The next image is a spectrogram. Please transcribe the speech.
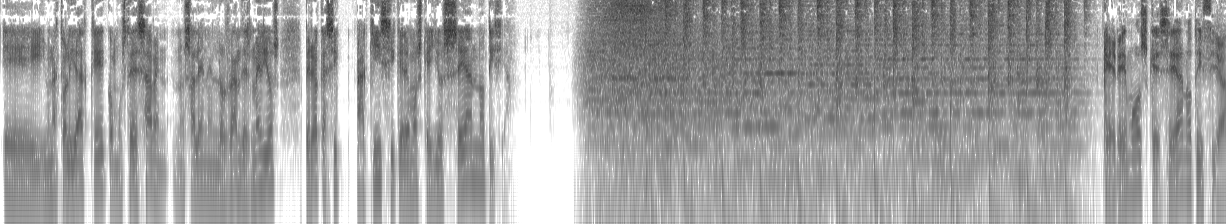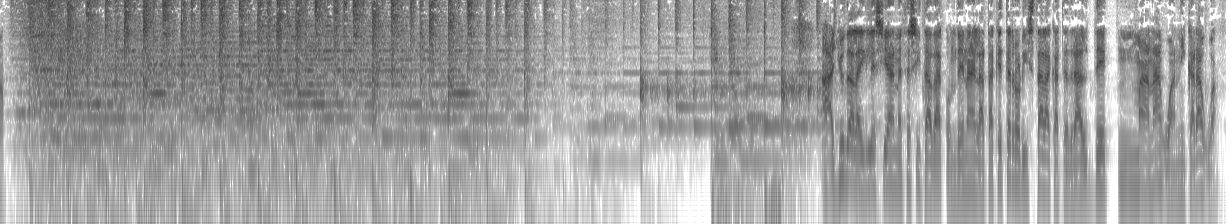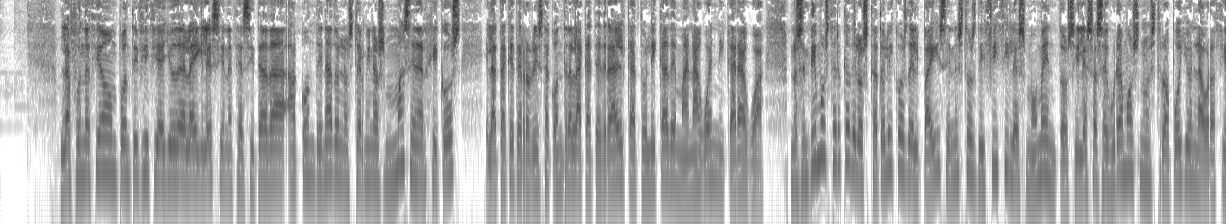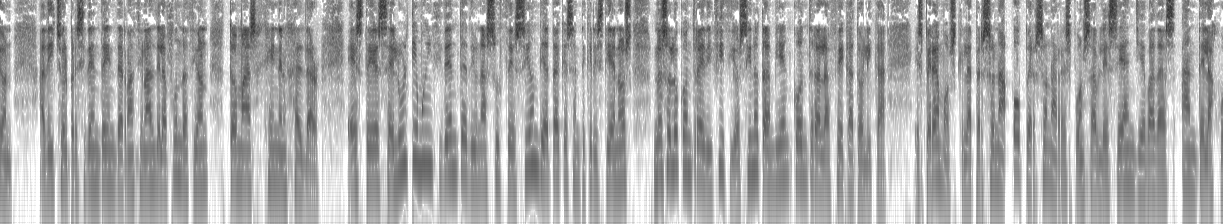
eh, y una actualidad que, como ustedes saben, no salen en los grandes medios, pero que así, aquí sí queremos que ellos sean noticia. Queremos que sea noticia. Ayuda a la iglesia necesitada condena el ataque terrorista a la Catedral de Managua, Nicaragua. La Fundación Pontificia Ayuda a la Iglesia Necesitada ha condenado en los términos más enérgicos el ataque terrorista contra la Catedral Católica de Managua en Nicaragua. Nos sentimos cerca de los católicos del país en estos difíciles momentos y les aseguramos nuestro apoyo en la oración, ha dicho el presidente internacional de la Fundación, Thomas Heinenhelder. Este es el último incidente de una sucesión de ataques anticristianos, no solo contra edificios, sino también contra la fe católica. Esperamos que la persona o personas responsables sean llevadas ante la justicia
